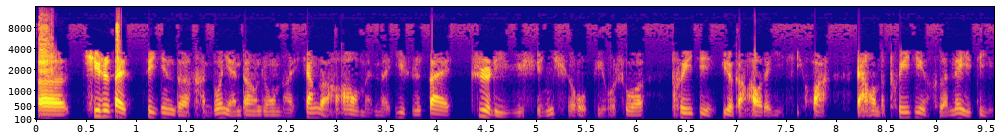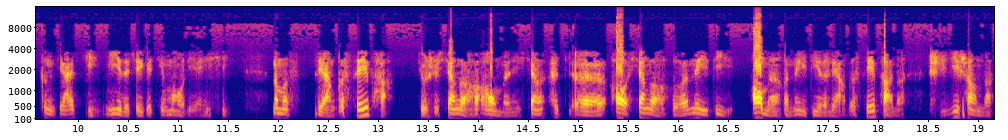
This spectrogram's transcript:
呃，其实，在最近的很多年当中呢，香港和澳门呢一直在致力于寻求，比如说推进粤港澳的一体化，然后呢，推进和内地更加紧密的这个经贸联系。那么，两个 CPA。就是香港和澳门，香呃澳香港和内地，澳门和内地的两个 CPA 呢，实际上呢，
